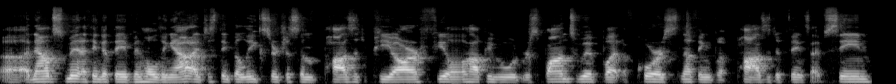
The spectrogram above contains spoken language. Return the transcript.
uh, announcement. I think that they've been holding out. I just think the leaks are just some positive PR. Feel how people would respond to it, but of course, nothing but positive things I've seen.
